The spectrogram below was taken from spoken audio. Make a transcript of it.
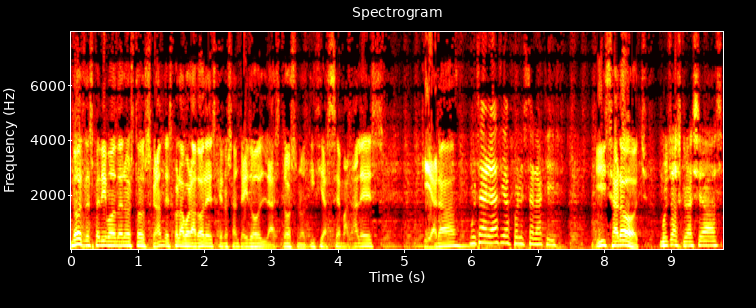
Nos despedimos de nuestros grandes colaboradores que nos han traído las dos noticias semanales. Kiara. Muchas gracias por estar aquí. Y Saroch. Muchas gracias.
